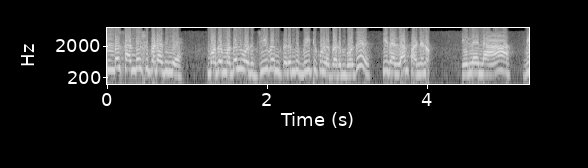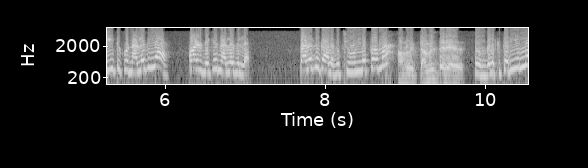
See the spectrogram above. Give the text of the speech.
ரொம்ப சந்தோஷப்படாதீங்க. முத முதல் ஒரு ஜீவன் பிறந்து வீட்டுக்குள்ள வரும்போது இதெல்லாம் பண்ணணும். இல்லனா வீட்டுக்கும் நல்லது இல்ல குழந்தைக்கும் நல்லது இல்ல வலது கால வச்சு உள்ள போமா? அவளுக்கு தமிழ் தெரியாது. உங்களுக்கு தெரியல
